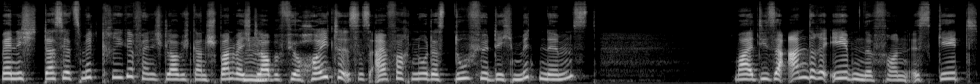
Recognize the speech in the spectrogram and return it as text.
Wenn ich das jetzt mitkriege, fände ich, glaube ich, ganz spannend, weil ich Mhm. glaube, für heute ist es einfach nur, dass du für dich mitnimmst, mal diese andere Ebene von, es geht,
